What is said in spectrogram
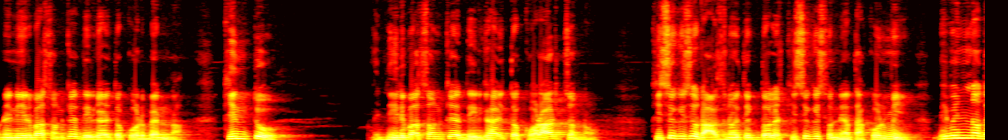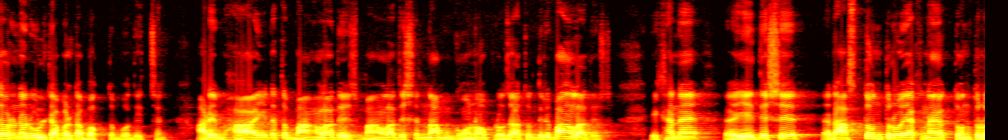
উনি নির্বাচনকে দীর্ঘায়িত করবেন না। কিন্তু নির্বাচনকে দীর্ঘায়িত করার জন্য কিছু কিছু রাজনৈতিক দলের কিছু কিছু নেতাকর্মী বিভিন্ন ধরনের উল্টাপাল্টা বক্তব্য দিচ্ছেন। আরে ভাই, এটা তো বাংলাদেশ। বাংলাদেশের নাম গণপ্রজাতন্ত্রী বাংলাদেশ। এখানে এই দেশের রাজতন্ত্র, একনায়কতন্ত্র,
